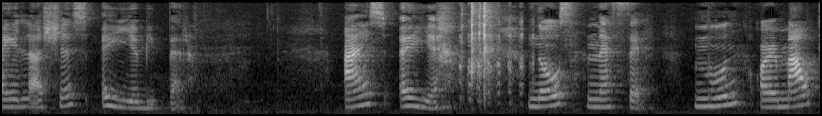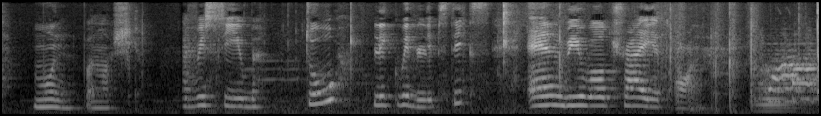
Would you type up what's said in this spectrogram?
Eyelashes øyevipper. Eyes öye. Nose nese. Moon or mouth moon på norsk. I've received two liquid lipsticks and we will try it on.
